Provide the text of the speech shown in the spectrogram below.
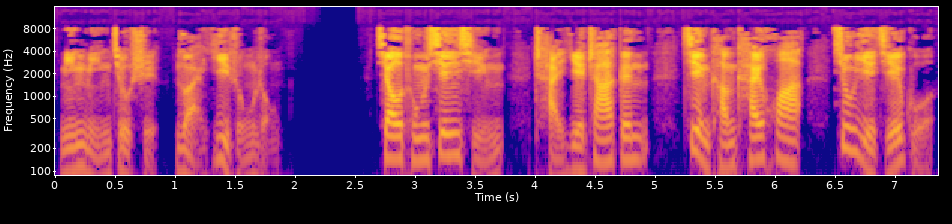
明明就是暖意融融，交通先行，产业扎根，健康开花，就业结果，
